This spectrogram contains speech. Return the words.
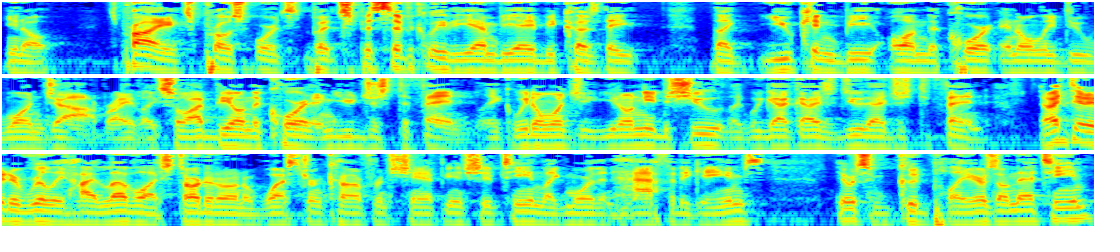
you know, probably it's pro sports, but specifically the NBA because they like you can be on the court and only do one job, right? Like so, I'd be on the court and you just defend. Like we don't want you, you don't need to shoot. Like we got guys to do that, just defend. And I did it at a really high level. I started on a Western Conference championship team, like more than half of the games. There were some good players on that team,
